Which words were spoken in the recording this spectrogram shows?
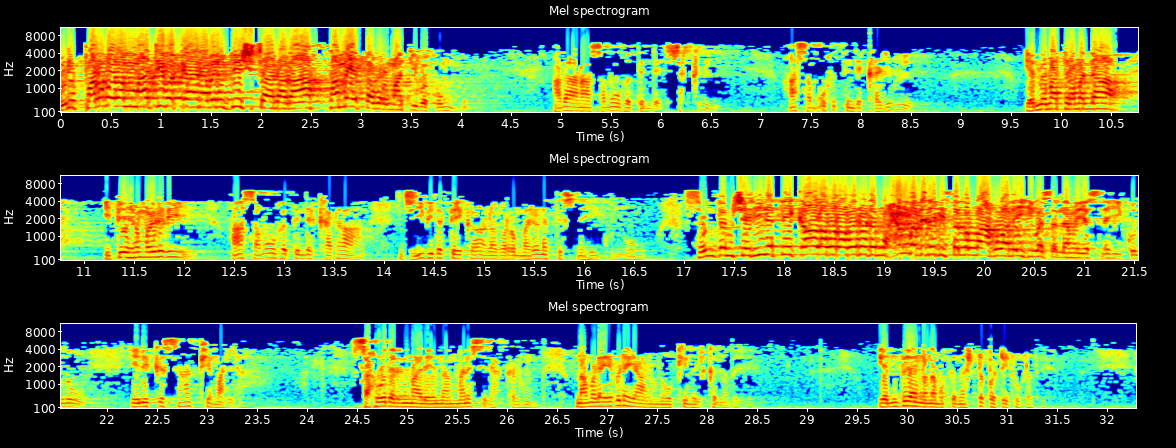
ഒരു പർവ്വതം മാറ്റിവെക്കാൻ അവരുദ്ദേശിച്ചാൽ അത് ആ സമയത്ത് അവർ മാറ്റിവെക്കും അതാണ് ആ സമൂഹത്തിന്റെ ശക്തി ആ സമൂഹത്തിന്റെ കഴിവ് എന്ന് മാത്രമല്ല ഇദ്ദേഹം എഴുതി ആ സമൂഹത്തിന്റെ കഥ ജീവിതത്തെക്കാൾ അവർ മരണത്തെ സ്നേഹിക്കുന്നു. സ്വന്തം ശരീരത്തെക്കാൾ അവർ അവരുടെ മുഹമ്മദ് നബി സല്ലാഹു അലൈഹി വസല്ലമയെ സ്നേഹിക്കുന്നു. എനിക്ക് സാധ്യമല്ല. സഹോദരന്മാരെ നാം മനസ്സിലാക്കണം നമ്മൾ എവിടെയാണ് നോക്കി നിൽക്കുന്നത്? എന്താണ് നമുക്ക് നഷ്ടപ്പെട്ടിട്ടുള്ളത്?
